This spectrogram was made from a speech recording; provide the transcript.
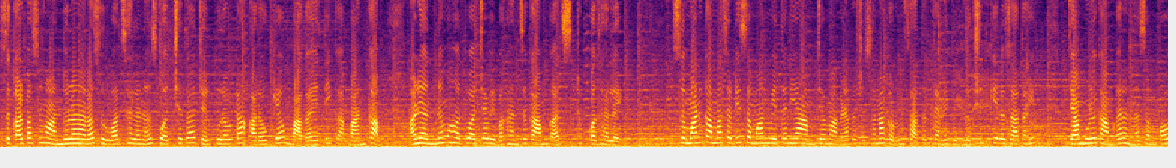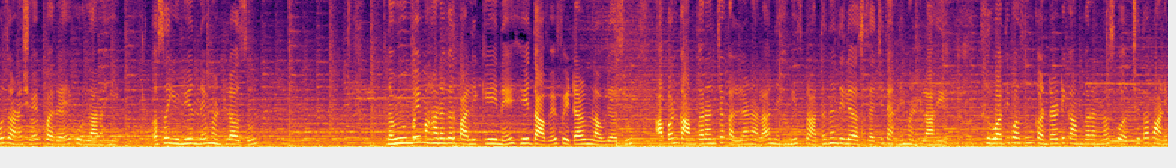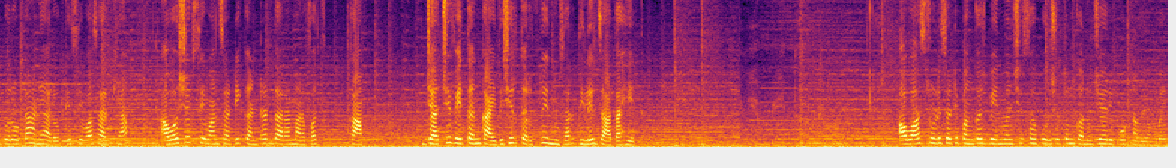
सकाळपासून आंदोलनाला सुरुवात झाल्यानं स्वच्छता जलपुरवठा आरोग्य बागायती का- बांधकाम आणि अन्य महत्त्वाच्या विभागांचं कामकाज ठप्प झालंय. समान कामासाठी समान वेतन या आमच्या मागण्या प्रशासनाकडून सातत्याने दुर्लक्षित केलं जात आहे ज्यामुळे कामगारांना संपावर जाण्याशिवाय पर्याय उरला नाही असं युनियनने म्हटलं असून नवी मुंबई महानगरपालिकेने हे दावे फेटाळून लावले असून आपण कामगारांच्या कल्याणाला नेहमीच प्राधान्य दिले असल्याचे त्यांनी म्हटलं आहे. सुरुवातीपासून कंत्राटी कामगारांना स्वच्छता पाणीपुरवठा आणि आरोग्य सेवासारख्या आवश्यक सेवांसाठी कंत्राटदारांमार्फत काम ज्याचे वेतन कायदेशीर तरतुदीनुसार दिले जात आहेत. आवाज स्टुडिओसाठी पंकज बेनवंशी सह पुरुषोत्तम कनुजिया रिपोर्ट नवी मुंबई.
